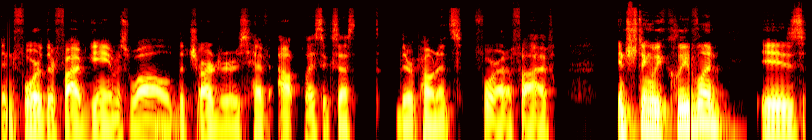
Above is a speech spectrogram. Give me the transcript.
in four of their five games, while the Chargers have outplay success their opponents four out of five. Interestingly, Cleveland is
